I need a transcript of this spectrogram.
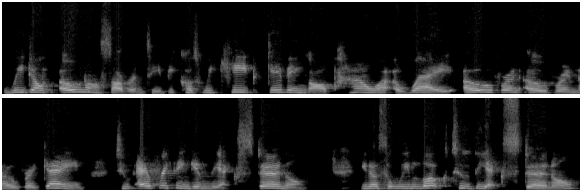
we don't own our sovereignty because we keep giving our power away over and over and over again to everything in the external. You know so we look to the external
